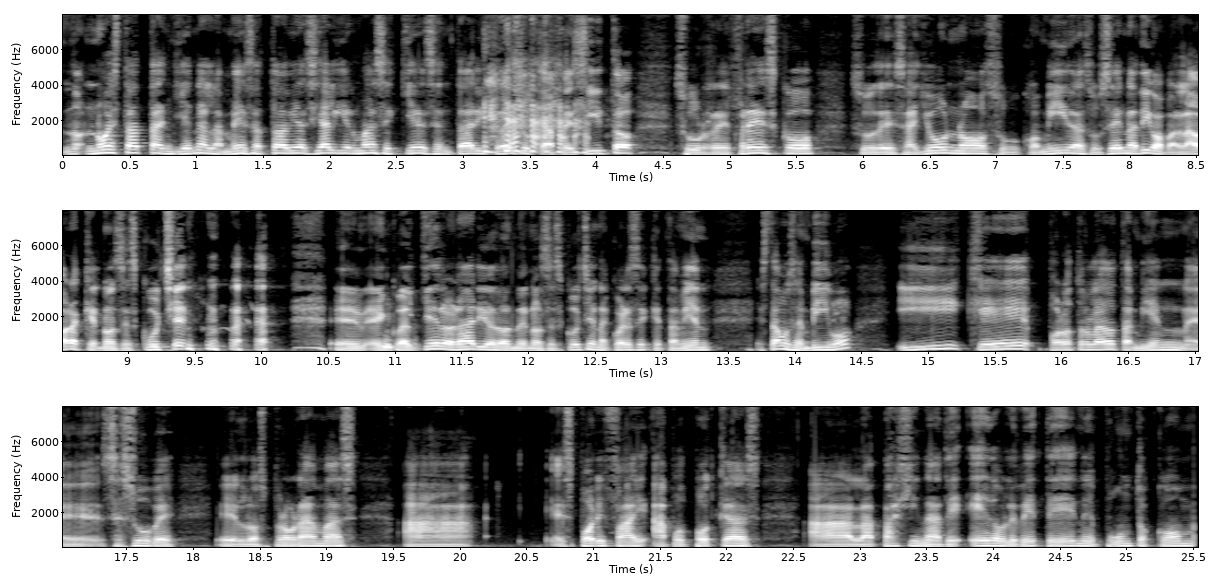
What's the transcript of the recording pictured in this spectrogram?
no, no, está tan llena la mesa todavía. Si alguien más se quiere sentar y trae su cafecito, su refresco, su desayuno, su comida, su cena, digo, a la hora que nos escuchen, en, cualquier horario donde nos escuchen, acuérdense que también estamos en vivo y que por otro lado también eh, se sube eh, los programas a Spotify, Apple Podcast, a la página de ewtn.com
